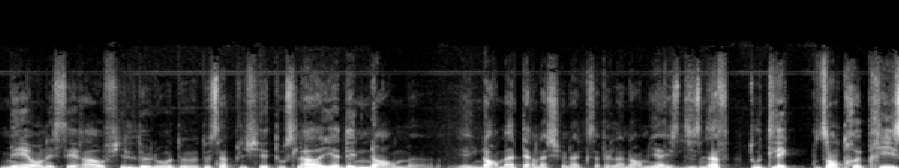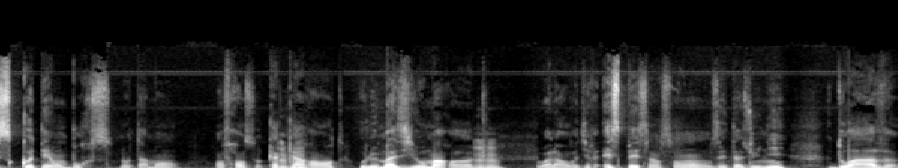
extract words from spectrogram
mais on essaiera au fil de l'eau de, simplifier tout cela. Il y a des normes, il y a une norme internationale qui s'appelle la norme IAS 19. Toutes les entreprises cotées en bourse, notamment en France au CAC 40 mhm. ou le MASI au Maroc, mhm. voilà, on va dire SP500 aux États-Unis, doivent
